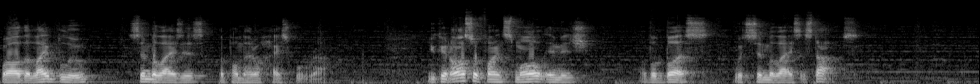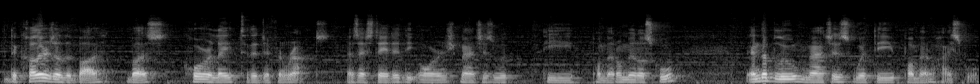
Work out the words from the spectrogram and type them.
while the light blue symbolizes the Palmetto High School route. You can also find small image of a bus which symbolizes stops. The colors of the bus, bus correlate to the different routes. As I stated, the orange matches with the Palmetto Middle School and the blue matches with the Palmetto High School.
